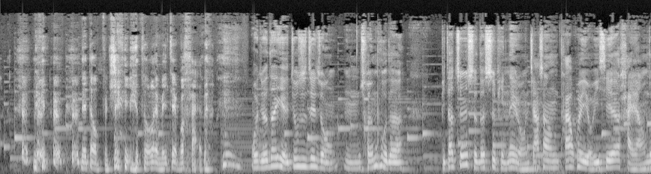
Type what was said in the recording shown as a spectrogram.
那那倒不至于，从来没见过海的。我觉得也就是这种，嗯，淳朴的、比较真实的视频内容，加上它会有一些海洋的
